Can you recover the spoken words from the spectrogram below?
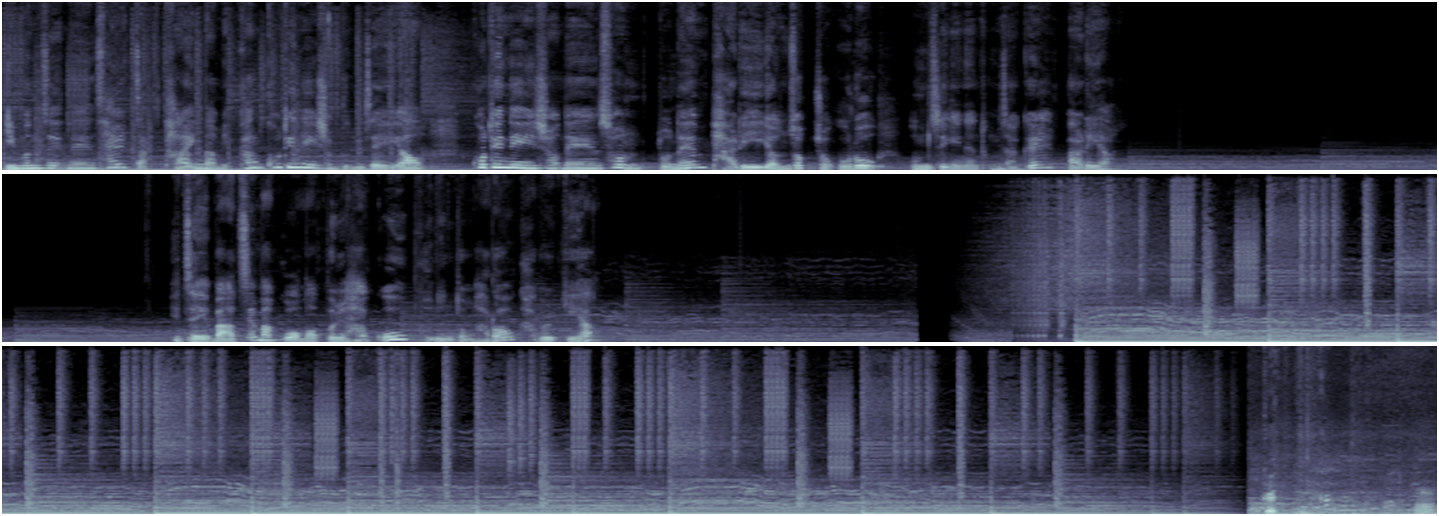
이 문제는 살짝 다이나믹한 코디네이션 문제예요. 코디네이션은 손 또는 발이 연속적으로 움직이는 동작을 말해요. 이제 마지막 웜업을 하고 본 운동 하러 가볼게요. 끝 어.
